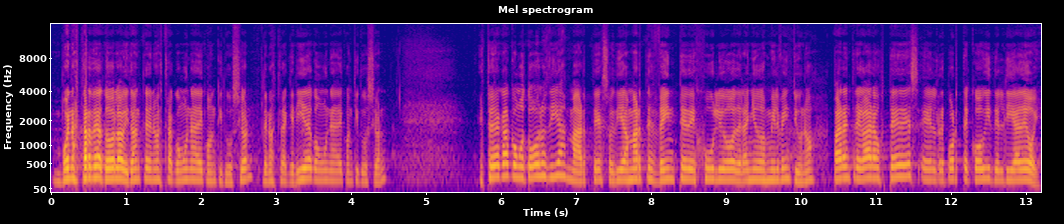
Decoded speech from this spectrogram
Buenas tardes a todos los habitantes de nuestra comuna de Constitución, de nuestra querida comuna de Constitución. Estoy acá como todos los días martes, hoy día martes 20 de julio del año 2021, para entregar a ustedes el reporte COVID del día de hoy.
